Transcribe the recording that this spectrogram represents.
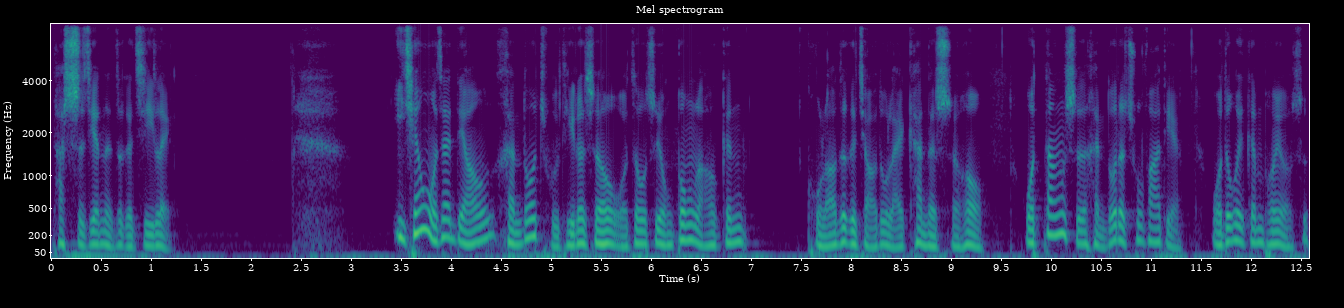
他时间的这个积累。以前我在聊很多主题的时候，我都是用功劳跟。苦劳这个角度来看的时候，我当时很多的出发点，我都会跟朋友说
